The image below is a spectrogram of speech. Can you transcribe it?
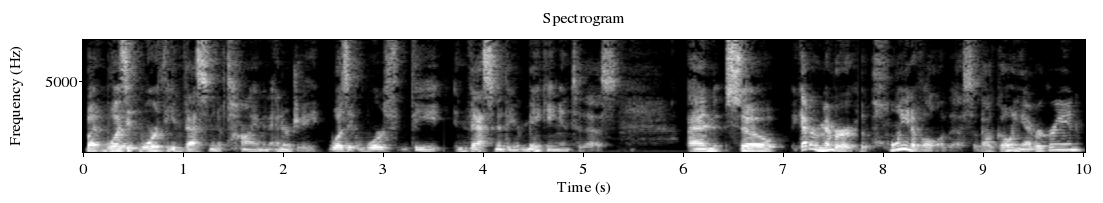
But was it worth the investment of time and energy? Was it worth the investment that you're making into this? And so you got to remember the point of all of this about going evergreen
